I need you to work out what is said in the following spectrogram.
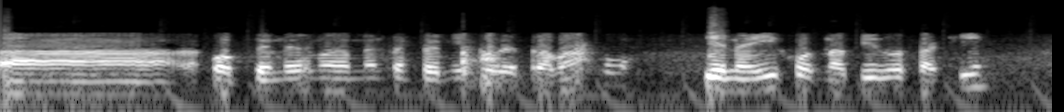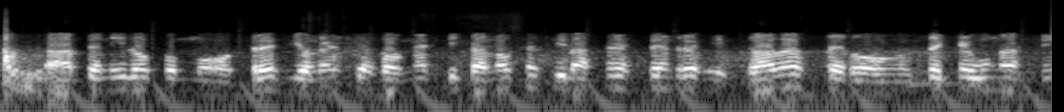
ah, obtener nuevamente el permiso de trabajo. Tiene hijos nacidos aquí ha tenido como tres violencias domésticas. No sé si las tres estén registradas, pero sé que una sí.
